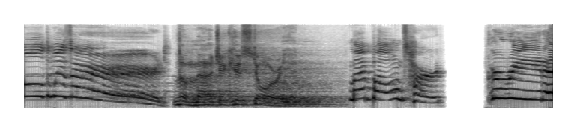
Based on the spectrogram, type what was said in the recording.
old wizard! The magic historian. My bones hurt. Greetings!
